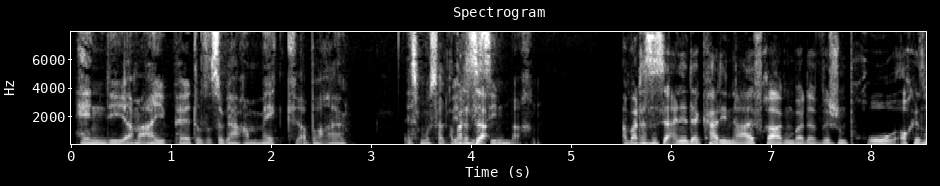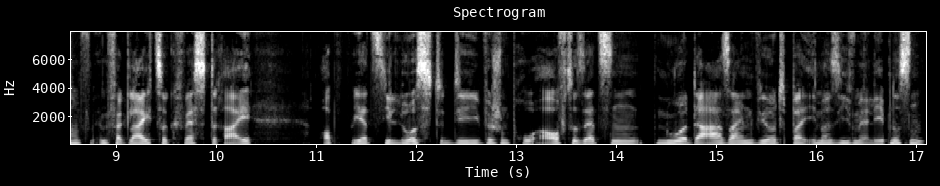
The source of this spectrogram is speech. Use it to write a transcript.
Handy, am iPad oder sogar am Mac, aber äh, es muss halt Aber wirklich ja- Sinn machen. Aber das ist ja eine der Kardinalfragen bei der Vision Pro, auch jetzt im Vergleich zur Quest 3, ob jetzt die Lust, die Vision Pro aufzusetzen, nur da sein wird bei immersiven Erlebnissen.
